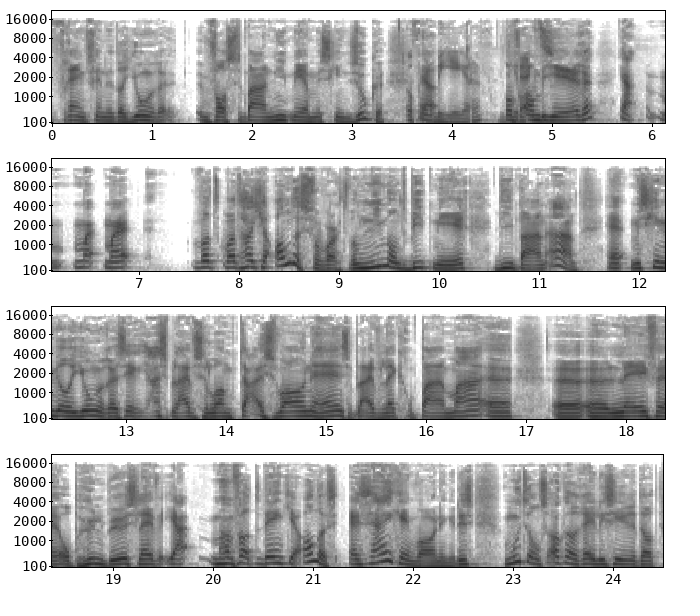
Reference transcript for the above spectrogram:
vreemd vinden dat jongeren een vaste baan niet meer misschien zoeken. Of ambiëren. Of ambiëren. Ja, maar, maar wat, wat had je anders verwacht? Want niemand biedt meer die baan aan. misschien willen jongeren zeggen, ja, ze blijven zo lang thuis wonen. Hè, ze blijven lekker een paar ma uh, uh, leven, op hun beurs leven. Ja, maar wat denk je anders? Er zijn geen woningen. Dus we moeten ons ook wel realiseren dat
